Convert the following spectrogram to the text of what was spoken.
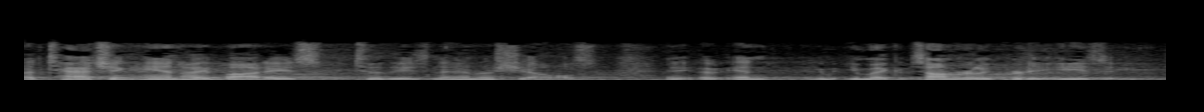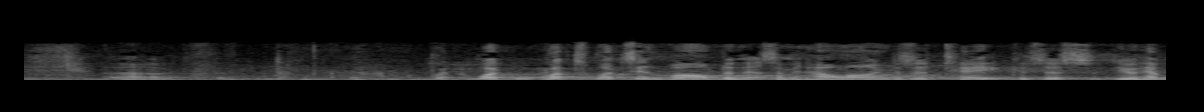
attaching antibodies to these nanoshells, and, and you, you make it sound really pretty easy. Uh, what, what, what's, what's involved in this? I mean, how long does it take? Is this, do you have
